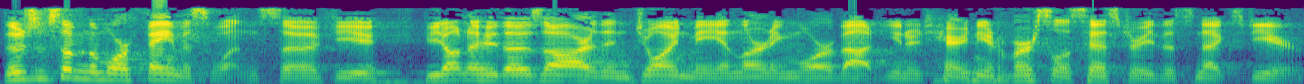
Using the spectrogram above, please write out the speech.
Those are some of the more famous ones. So if you, if you don't know who those are, then join me in learning more about Unitarian Universalist history this next year.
